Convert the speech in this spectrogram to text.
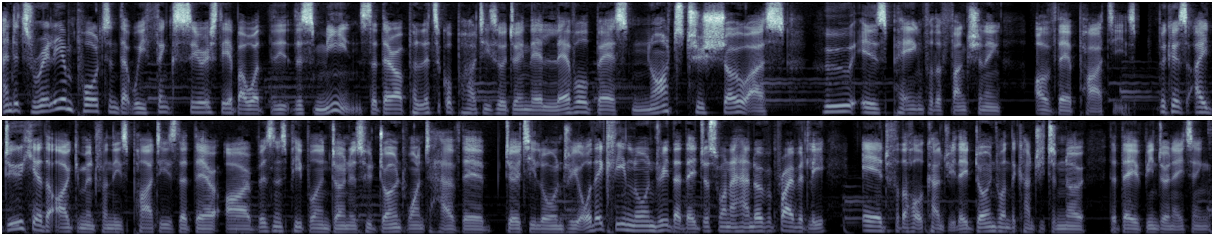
And it's really important that we think seriously about what the, this means that there are political parties who are doing their level best not to show us who is paying for the functioning of their parties. Because I do hear the argument from these parties that there are business people and donors who don't want to have their dirty laundry or their clean laundry that they just want to hand over privately aired for the whole country. They don't want the country to know that they've been donating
